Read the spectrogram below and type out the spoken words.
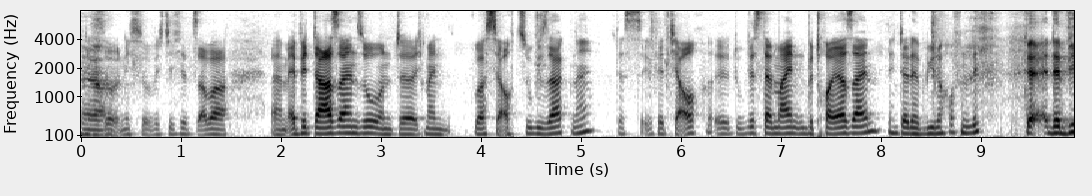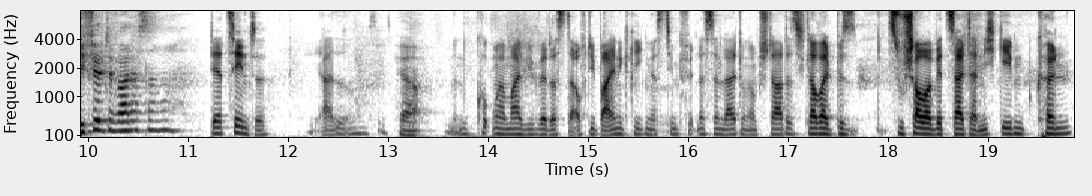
nicht, Ja. so, nicht so wichtig jetzt, aber ähm, er wird da sein so und äh, ich meine, du hast ja auch zugesagt, ne? Das wird ja auch, äh, du wirst dann mein Betreuer sein, hinter der Bühne hoffentlich. Der, der wievielte war das nochmal? Der Zehnte. Ja, also Ja. dann gucken wir mal, wie wir das da auf die Beine kriegen, dass Team Fitnessanleitung am Start ist. Ich glaube halt, Bes- Zuschauer wird es halt da nicht geben können.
